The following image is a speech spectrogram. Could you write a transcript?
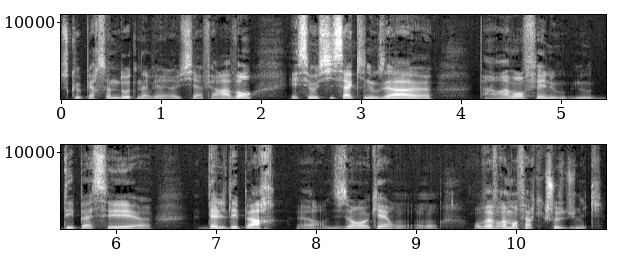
ce que personne d'autre n'avait réussi à faire avant. Et c'est aussi ça qui nous a euh, bah, vraiment fait nous, nous dépasser euh, dès le départ euh, en disant ok, on, on, on va vraiment faire quelque chose d'unique.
